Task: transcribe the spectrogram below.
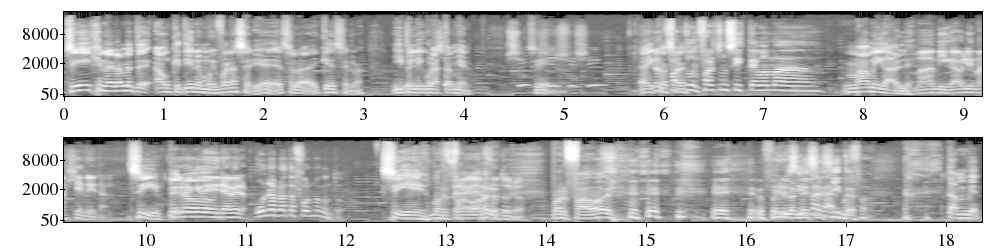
Sí, generalmente, aunque tiene muy buena serie, eso hay que decirlo. Y películas también. Sí. Hay Le cosas falta, un, falta un sistema más, más amigables. más amigable y más general. Sí, Yo pero. creo que debería haber una plataforma con todo. Sí, por Pero en el favor. futuro. Por favor. Eh, Pero lo sin pagar, necesito. por favor. También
